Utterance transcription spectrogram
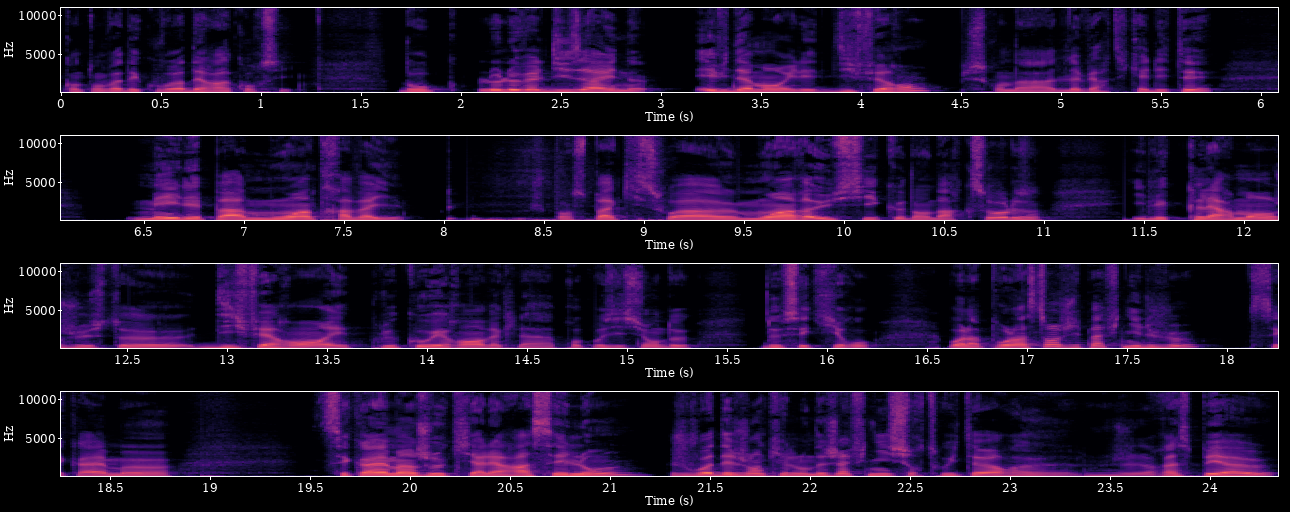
quand on va découvrir des raccourcis. Donc le level design, évidemment, il est différent, puisqu'on a de la verticalité, mais il n'est pas moins travaillé. Je pense pas qu'il soit euh, moins réussi que dans Dark Souls. Il est clairement juste euh, différent et plus cohérent avec la proposition de, de Sekiro. Voilà, pour l'instant, j'ai pas fini le jeu. C'est quand même. euh, c'est quand même un jeu qui a l'air assez long. Je vois des gens qui l'ont déjà fini sur Twitter. euh, respect à eux.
